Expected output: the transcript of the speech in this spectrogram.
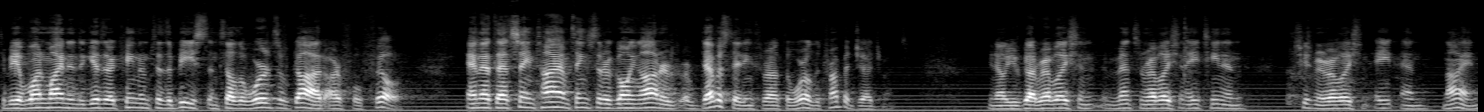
To be of one mind and to give their kingdom to the beast until the words of God are fulfilled. And at that same time, things that are going on are, are devastating throughout the world, the trumpet judgments. You know, you've got Revelation events in Revelation 18 and excuse me, Revelation 8 and 9,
